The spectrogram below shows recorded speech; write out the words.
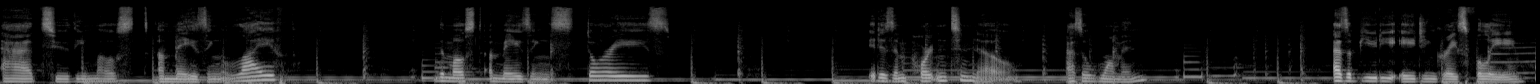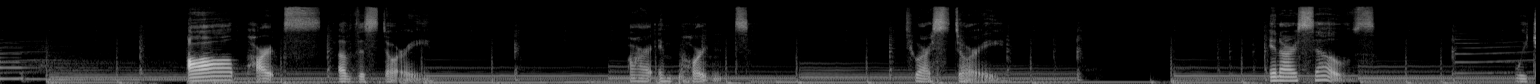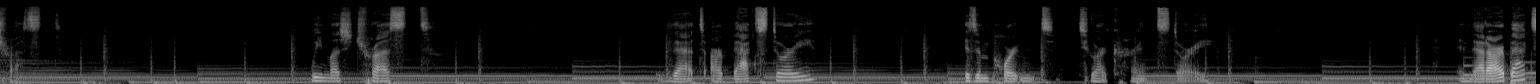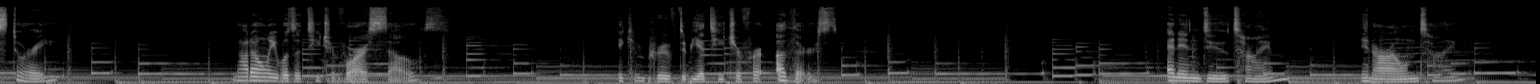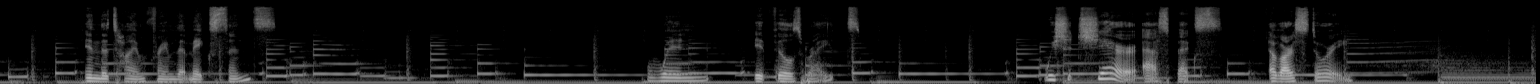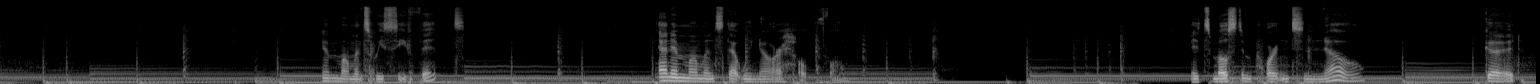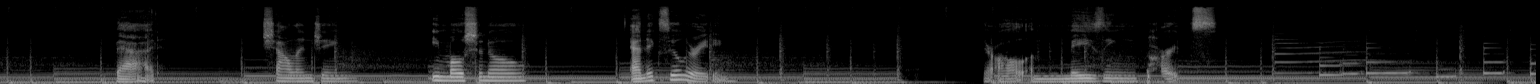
add to the most amazing life, the most amazing stories. It is important to know as a woman, as a beauty aging gracefully, all parts of the story are important to our story. In ourselves, we trust. We must trust that our backstory is important to our current story. And that our backstory not only was a teacher for ourselves, it can prove to be a teacher for others. And in due time, in our own time, in the time frame that makes sense, when it feels right, we should share aspects of our story. In moments we see fit, and in moments that we know are helpful. It's most important to know good, bad, challenging, emotional, and exhilarating. They're all amazing parts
